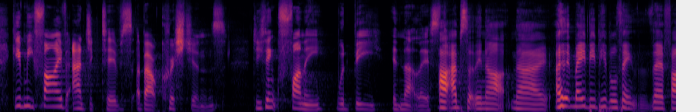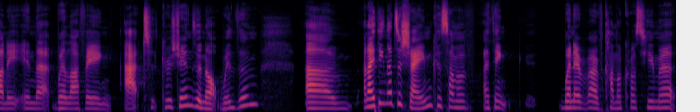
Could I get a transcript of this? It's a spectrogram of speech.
"Give me five adjectives about Christians," do you think funny would be in that list? Oh, absolutely not. No. I think maybe people think they're funny in that we're laughing at Christians and not with them. Um, and I think that's a shame because some of, I think, whenever I've come across humor,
